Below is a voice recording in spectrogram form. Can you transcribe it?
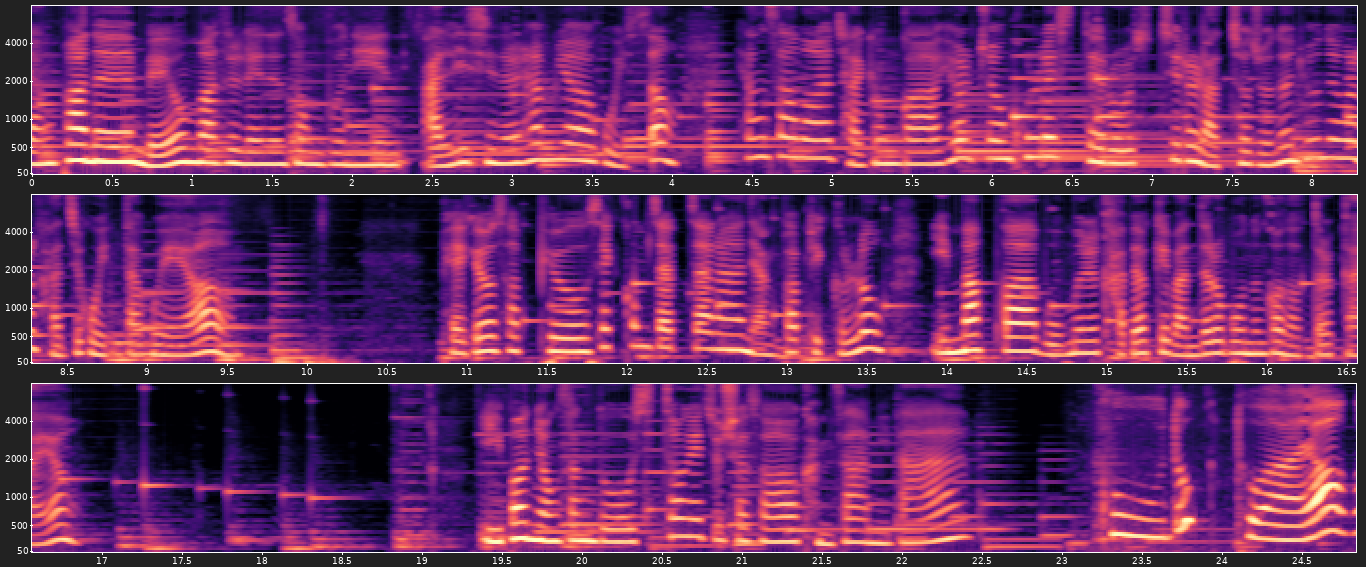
양파는 매운맛을 내는 성분인 알리신을 함유하고 있어 향산화 작용과 혈중 콜레스테롤 수치를 낮춰주는 효능을 가지고 있다고 해요. 백여사표 새콤 짭짤한 양파 피클로 입맛과 몸을 가볍게 만들어 보는 건 어떨까요? 이번 영상도 시청해주셔서 감사합니다. 구독, 좋아요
